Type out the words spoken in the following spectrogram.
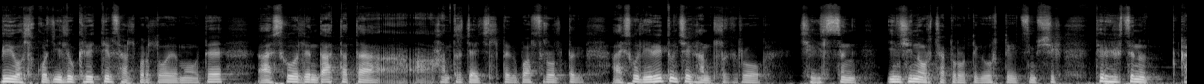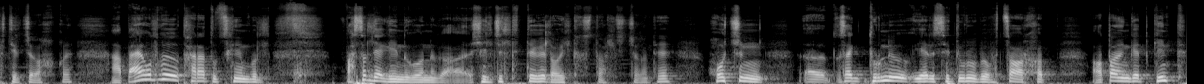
бий болохгүй илүү креатив салбар руу юм уу те эсвэл энэ дататай хамтарч ажилладаг боловсруулдаг эсвэл ирээдүйн чиг хандлага руу чиглэсэн энэ шинэ ур чадваруудыг өөртөө эзэмших тэр хэрэгцээнүүд гарч ирж байгаа байхгүй а байгуулгын хувьд хараад үзэх юм бол бас л яг энэ нөгөө нэг шилжилттэйг л уйлдах хэрэгтэй болчихж байгаа те хуучин цаг төрний яри сэдв рүү би буцаа ороход одоо ингээд гинт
